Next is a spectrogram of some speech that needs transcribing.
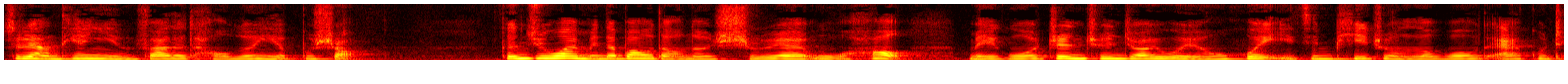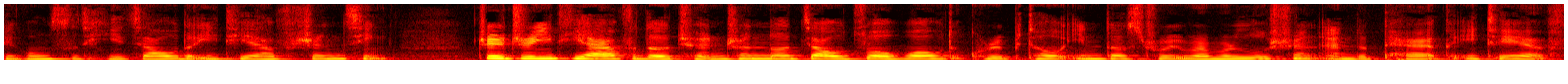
这两天引发的讨论也不少。根据外媒的报道呢，十月五号，美国证券交易委员会已经批准了 World Equity 公司提交的 ETF 申请。这支 ETF 的全称呢叫做 World Crypto Industry Revolution and Tech ETF。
